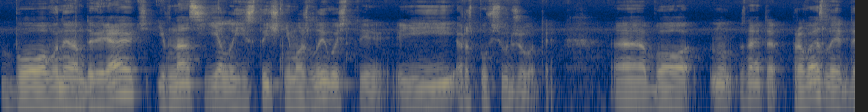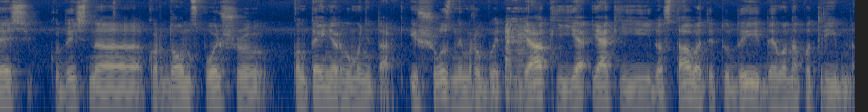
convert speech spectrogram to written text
Бо вони нам довіряють, і в нас є логістичні можливості її розповсюджувати. Е, бо, ну, знаєте, привезли десь кудись на кордон з Польщею контейнер гуманітарки. І що з ним робити? Як, як її доставити туди, де вона потрібна,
